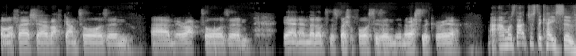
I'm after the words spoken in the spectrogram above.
got my fair share of Afghan tours and um, Iraq tours, and yeah, and then led on to the special forces and, and, the rest of the career. And was that just a case of,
